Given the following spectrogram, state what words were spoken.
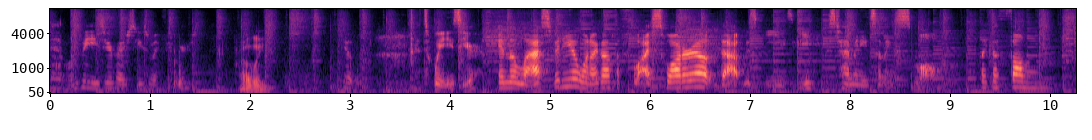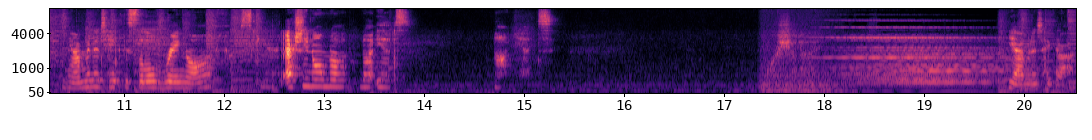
Man, would it be easier if I just use my fingers? Probably. Yep. It's way easier. In the last video, when I got the fly swatter out, that was easy. This time I need something small, like a thumb. Now I'm gonna take this little ring off. I'm scared. Actually, no, I'm not. Not yet. Not yet. Yeah, I'm gonna take it off.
